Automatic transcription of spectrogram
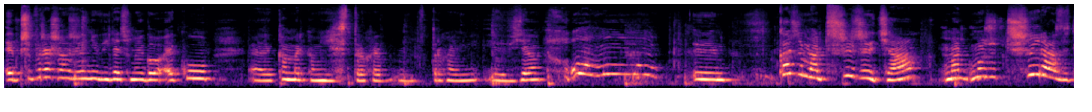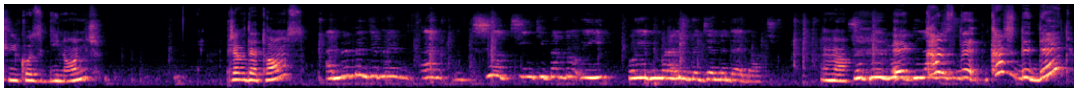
E, Przepraszam, że nie widać mojego EQ. E, Kamerka mi jest trochę, trochę mi e, wzięła. O, mam, mam. Ym, Każdy ma trzy życia. Ma, może trzy razy tylko zginąć. Prawda, Toms? A my będziemy, e, trzy odcinki będą i po jednym razie będziemy dedać. No. Żeby było E, dla- Każdy, każdy dead,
